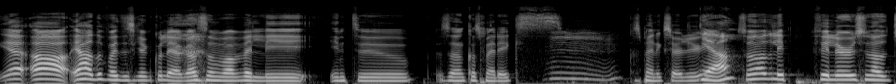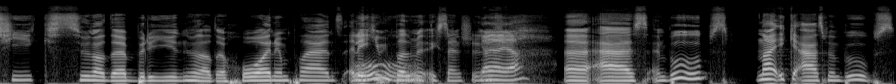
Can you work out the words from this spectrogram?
jeg, ah, jeg hadde faktisk en kollega som var veldig into sånn cosmetics. Cosmetic surgery. Yeah. Så hun hadde lip fillers, hun hadde cheeks, hun hadde bryn, hun hadde hårimplants. Eller ikke Oh. implants, men extensions. Yeah, yeah. Uh, ass and boobs. Nei, ikke ass, men boobs.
